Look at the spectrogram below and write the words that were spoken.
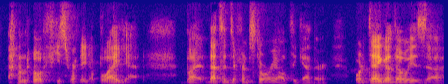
I don't know if he's ready to play yet, but that's a different story altogether. Ortega though is uh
